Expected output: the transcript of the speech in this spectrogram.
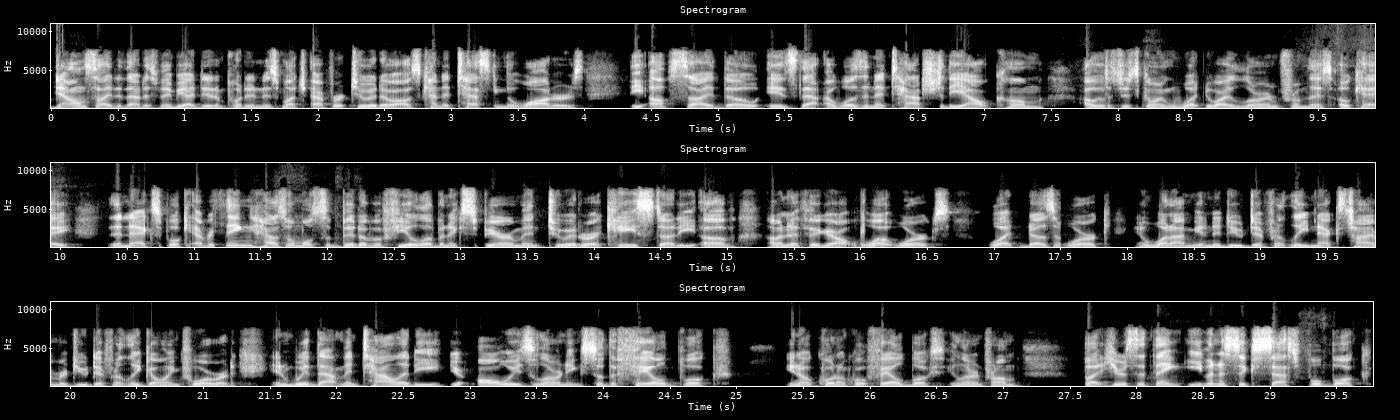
downside of that is maybe I didn't put in as much effort to it. I was kind of testing the waters. The upside, though, is that I wasn't attached to the outcome. I was just going, what do I learn from this? Okay, the next book, everything has almost a bit of a feel of an experiment to it or a case study of I'm going to figure out what works, what doesn't work, and what I'm going to do differently next time or do differently going forward. And with that mentality, you're always learning. So the failed book, you know, quote unquote failed books, you learn from. But here's the thing even a successful book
